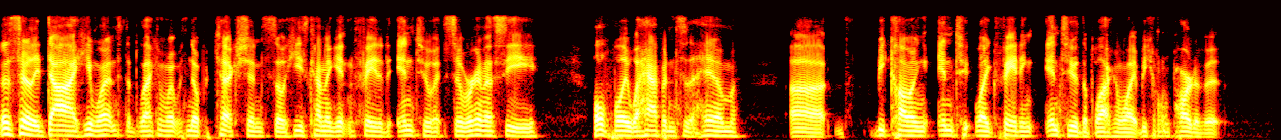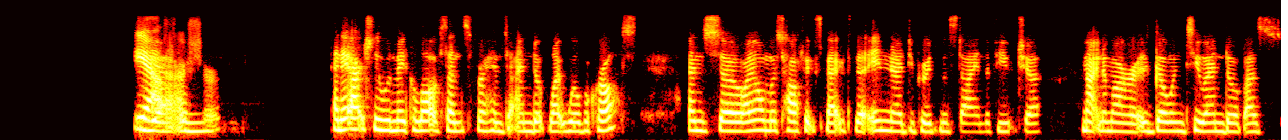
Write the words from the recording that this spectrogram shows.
necessarily die. He went into the black and white with no protection, so he's kind of getting faded into it. So we're gonna see, hopefully, what happens to him, uh, becoming into like fading into the black and white, becoming part of it. Yeah, yeah for sure. And it actually would make a lot of sense for him to end up like Wilbur Cross and so I almost half expect that in Nerdy Prudes Must Die in the future, McNamara is going to end up as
